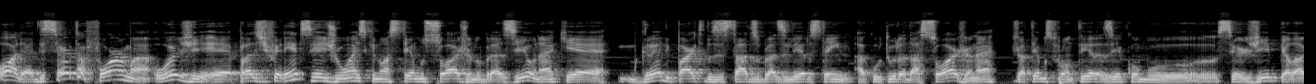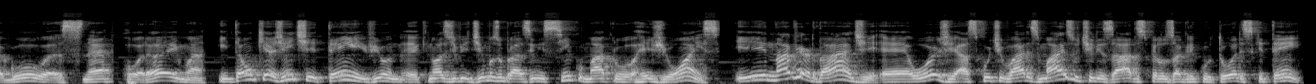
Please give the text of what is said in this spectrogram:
Olha, de certa forma, hoje, é, para as diferentes regiões que nós temos soja no Brasil, né, que é grande parte dos estados brasileiros tem a cultura da soja, né? Já temos fronteiras aí como Sergipe, Alagoas, né, Roraima. Então, o que a gente tem, viu, é que nós dividimos o Brasil em cinco macro regiões e, na verdade, é, hoje as cultivares mais utilizadas pelos agricultores que têm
